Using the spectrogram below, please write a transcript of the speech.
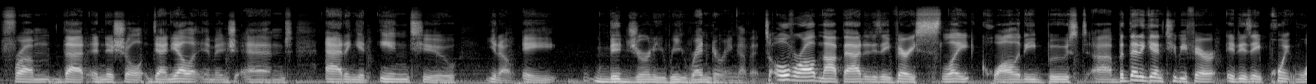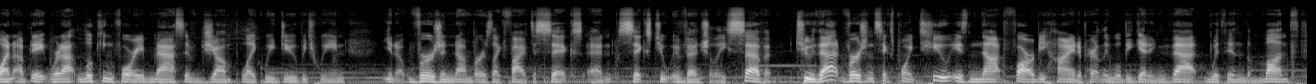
from that initial Daniela image and adding it into, you know, a Midjourney re-rendering of it. So overall, not bad. It is a very slight quality boost. Uh, but then again, to be fair, it is a 0.1 update. We're not looking for a massive jump like we do between you know, version numbers like 5 to 6 and 6 to eventually 7. To that, version 6.2 is not far behind. Apparently, we'll be getting that within the month.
